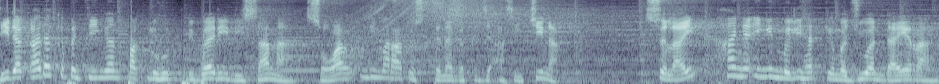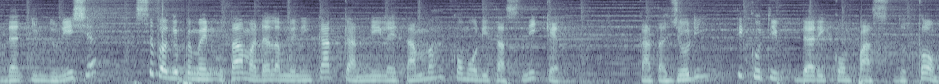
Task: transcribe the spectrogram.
Tidak ada kepentingan Pak Luhut pribadi di sana soal 500 tenaga kerja asing Cina. Selain hanya ingin melihat kemajuan daerah dan Indonesia sebagai pemain utama dalam meningkatkan nilai tambah komoditas nikel kata Jody dikutip dari kompas.com.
